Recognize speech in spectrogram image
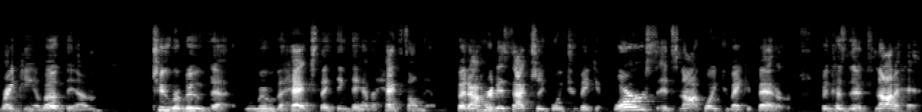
ranking above them, to remove that remove the hex. They think they have a hex on them. But I heard it's actually going to make it worse. It's not going to make it better because it's not a hex.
